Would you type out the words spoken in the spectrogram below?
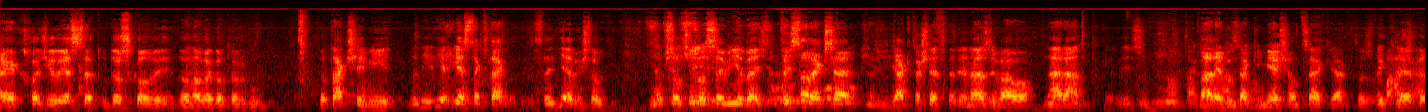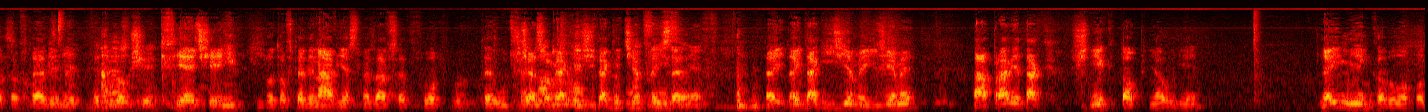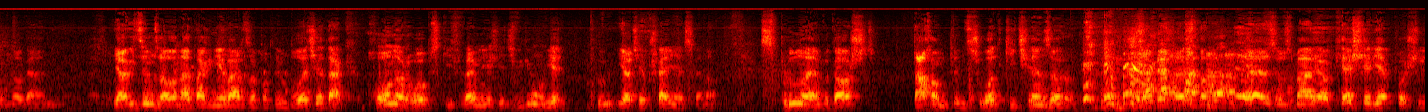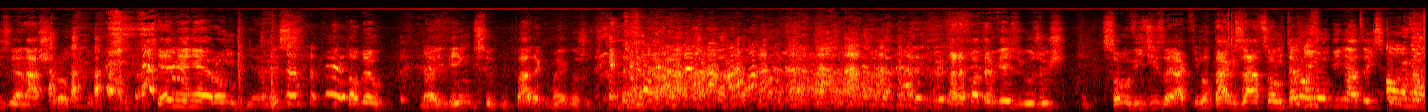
tak jak chodził jeszcze tu do szkoły, do Nowego Torgu, to tak się mi, no nie, nie- jest tak, tak, nie myślał, No co, przecież- co sobie nie będzie. Wiesz co, jak, się, jak to się wtedy nazywało? Na randkę, wiesz? No, tak No ale był taki miesiączek, jak to zwykle, bo to wtedy nie, kwiecień, bo to wtedy na wiosnę zawsze te uczucia są jakieś i takie cieplejsze, nie? No i, no i tak idziemy, idziemy, a prawie tak śnieg topniał, nie? No i miękko było pod nogami. Ja widzę, że ona tak nie bardzo po tym błocie, tak honor chłopski we mnie się dźwignął, nie? Tu, ja cię przeniesę, no. Splunąłem w goszcz, tachom ten słodki ciężar. Jezus Maria, kie się nie poślizgnę na środku. Kie mnie nie rąbnie, wiesz? I to był największy upadek mojego życia. Ale potem wiesz, Józuś, są widzi, że jak to tak zacą, to nie mogli na tej skończyć.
